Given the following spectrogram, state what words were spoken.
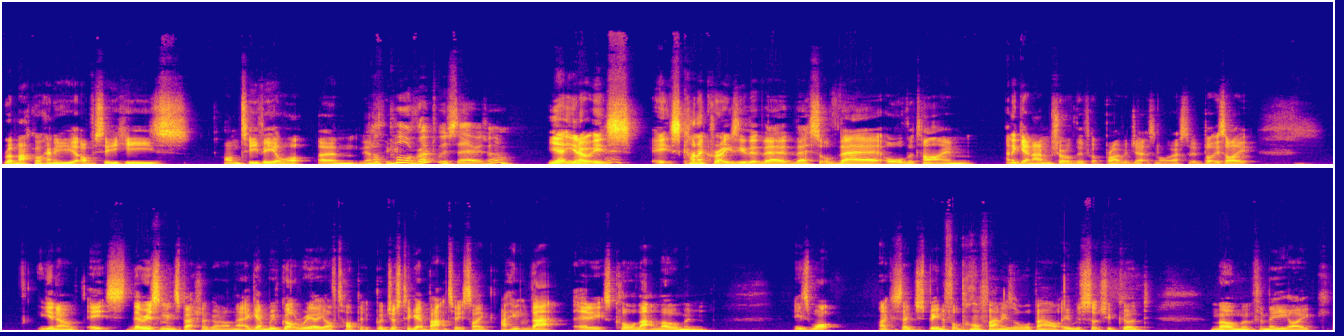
Rob McElhenney. Obviously, he's on TV a lot. Um, I well, think- Paul Rudd was there as well. Yeah, you know, it's it's kind of crazy that they're they're sort of there all the time. And again, I'm sure they've got private jets and all the rest of it. But it's like, you know, it's there is something special going on there. Again, we've got really off topic, but just to get back to it, it's like I think that at its core, that moment is what, like I say, just being a football fan is all about. It was such a good moment for me, like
